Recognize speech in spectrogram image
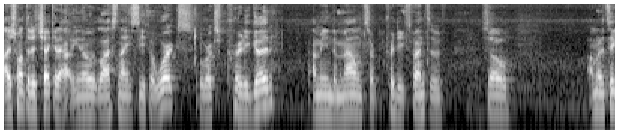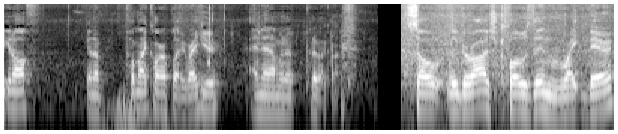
I just wanted to check it out, you know, last night, see if it works. It works pretty good. I mean, the mounts are pretty expensive. So, I'm going to take it off, going to put my car up like right here, and then I'm going to put it back on. So, the garage closed in right there,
